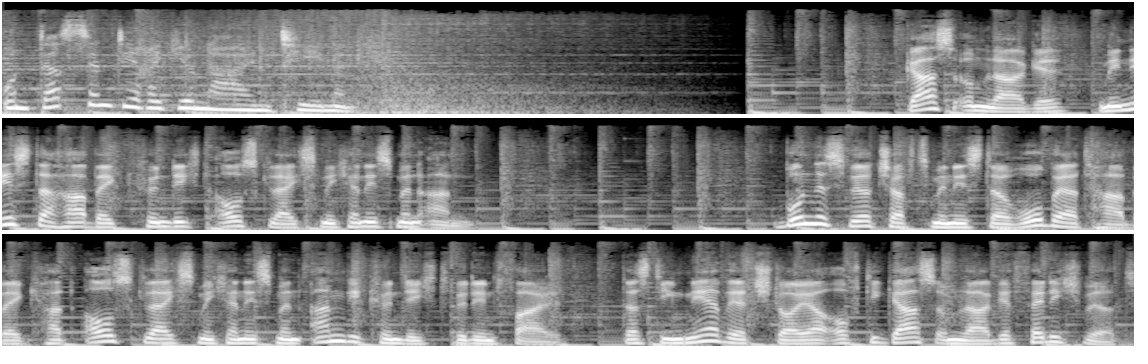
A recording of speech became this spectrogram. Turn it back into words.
Und das sind die regionalen Themen. Gasumlage, Minister Habeck kündigt Ausgleichsmechanismen an. Bundeswirtschaftsminister Robert Habeck hat Ausgleichsmechanismen angekündigt für den Fall, dass die Mehrwertsteuer auf die Gasumlage fällig wird.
